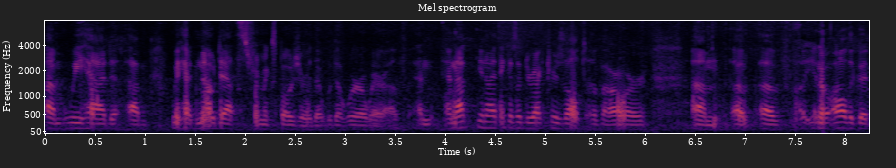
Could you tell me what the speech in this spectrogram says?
um, we had um, we had no deaths from exposure that, that we're aware of, and and that you know I think is a direct result of our of, of you know all the good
